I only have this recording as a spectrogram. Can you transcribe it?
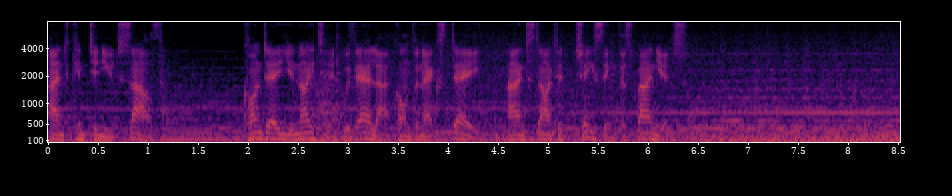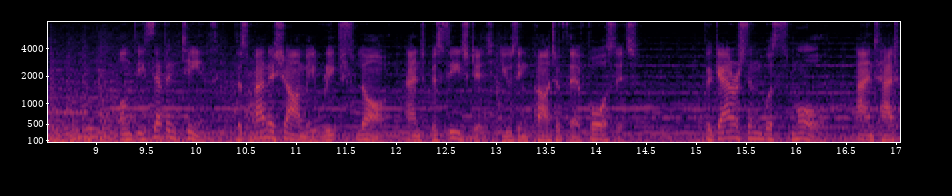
and continued south. Condé united with Erlach on the next day and started chasing the Spaniards. On the 17th, the Spanish army reached Lens and besieged it using part of their forces. The garrison was small and had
